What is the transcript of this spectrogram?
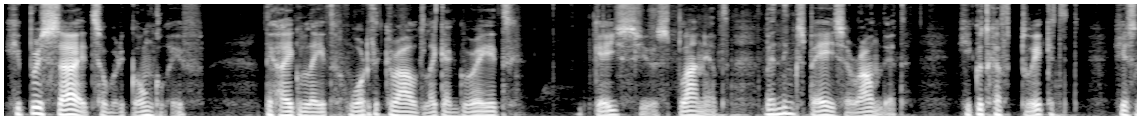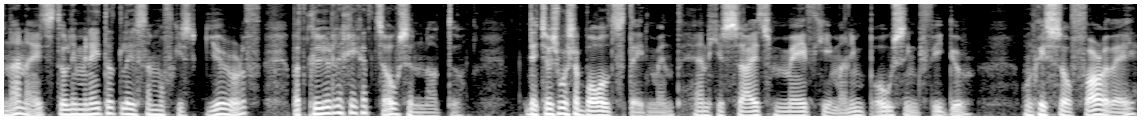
He presides over Conclave. The High Blade worked the crowd like a great gaseous planet, bending space around it. He could have tweaked his nanites to eliminate at least some of his girth, but clearly he had chosen not to. The choice was a bold statement, and his size made him an imposing figure. When he saw Faraday,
